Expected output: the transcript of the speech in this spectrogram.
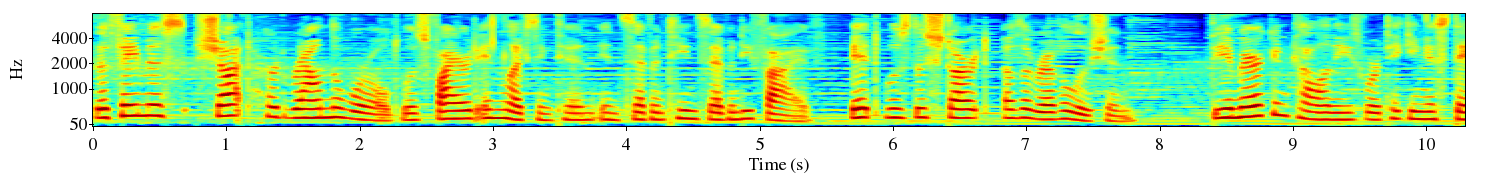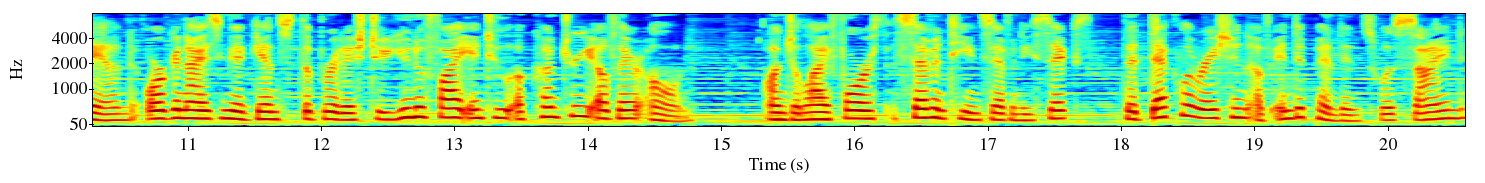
The famous shot heard round the world was fired in Lexington in 1775. It was the start of the Revolution. The American colonies were taking a stand, organizing against the British to unify into a country of their own. On July 4, 1776, the Declaration of Independence was signed,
